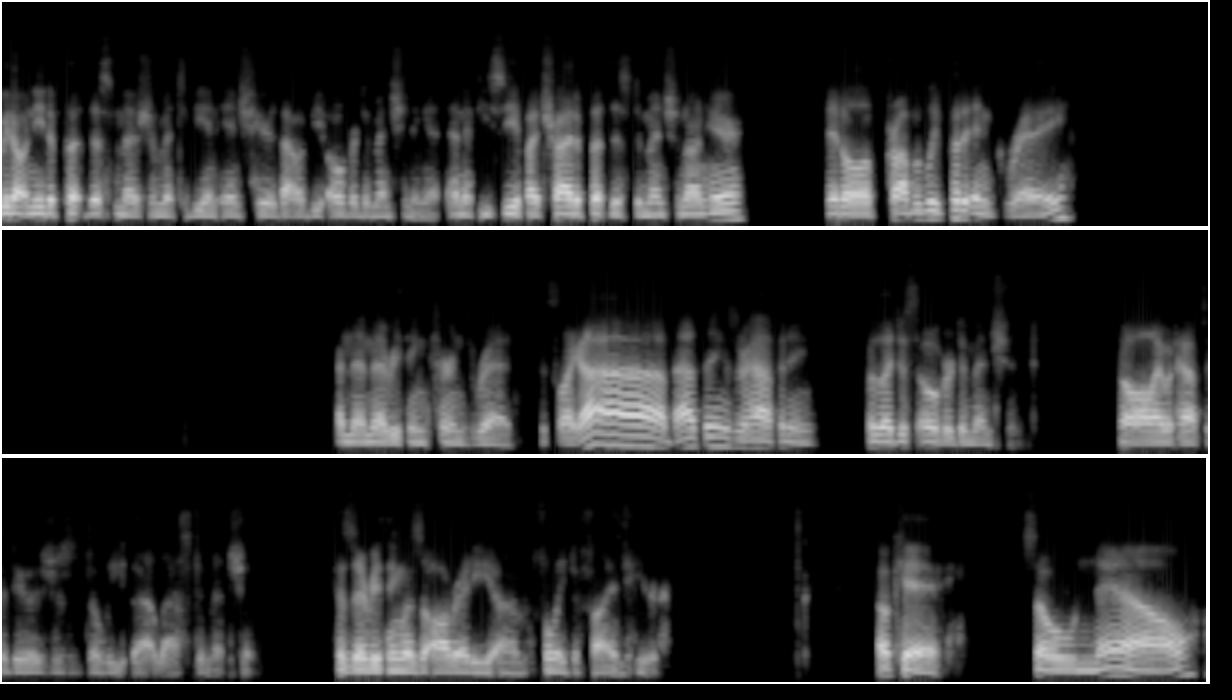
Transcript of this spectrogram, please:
we don't need to put this measurement to be an inch here. That would be over dimensioning it. And if you see, if I try to put this dimension on here, it'll probably put it in gray and then everything turns red. It's like, ah, bad things are happening because I just over dimensioned. So all I would have to do is just delete that last dimension because everything was already um, fully defined here. Okay, so now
